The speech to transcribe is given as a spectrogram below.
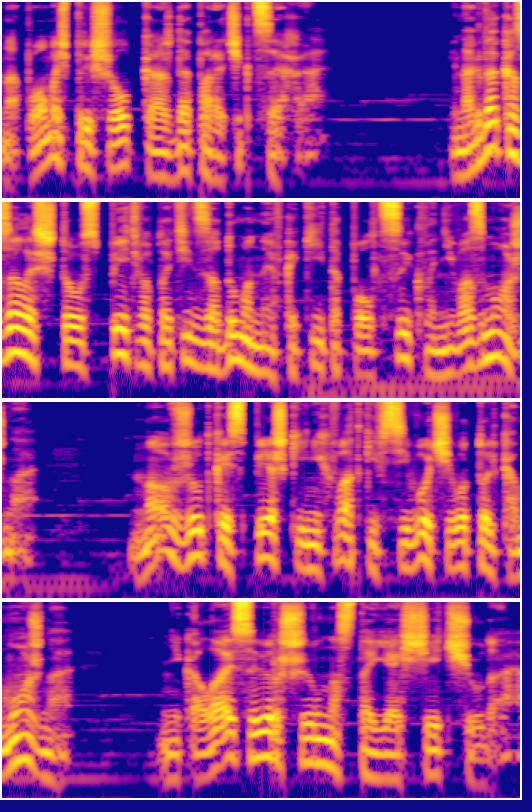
На помощь пришел каждый аппаратчик цеха. Иногда казалось, что успеть воплотить задуманное в какие-то полцикла невозможно. Но в жуткой спешке и нехватке всего, чего только можно, Николай совершил настоящее чудо.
